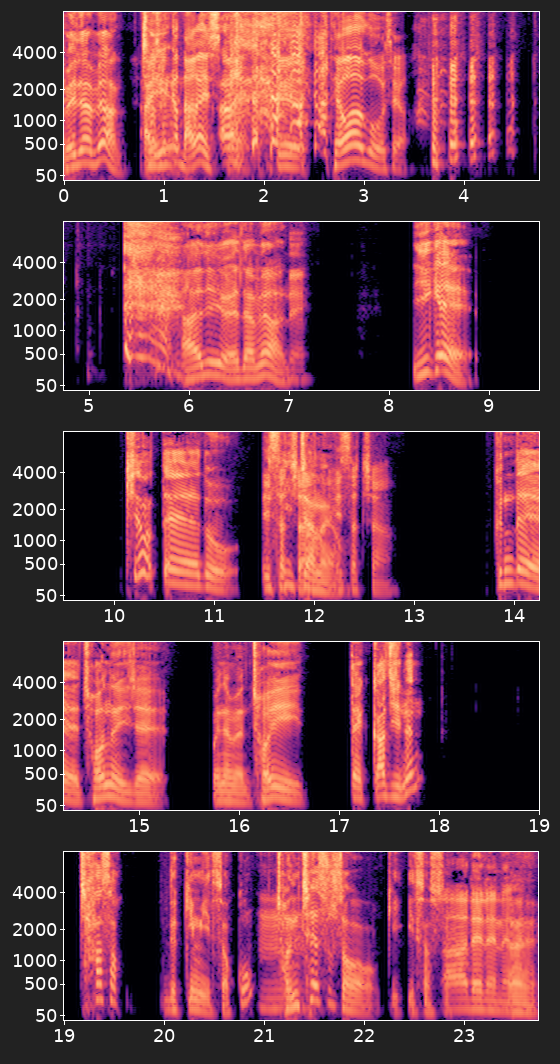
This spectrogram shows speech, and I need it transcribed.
왜냐면 저 아, 이- 잠깐 나가 있을게요. 그 대화하고 오세요. 아니 왜냐면 네. 이게 키노 때도 있었죠. 있잖아요. 있었죠. 근데 저는 이제 왜냐면 저희 때까지는 차석 느낌이 있었고 음. 전체 수석이 있었어요. 아, 네네네. 네.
